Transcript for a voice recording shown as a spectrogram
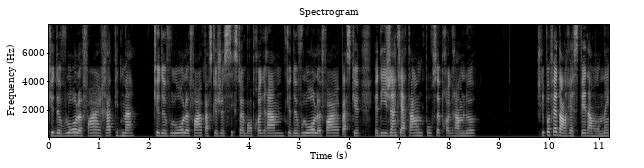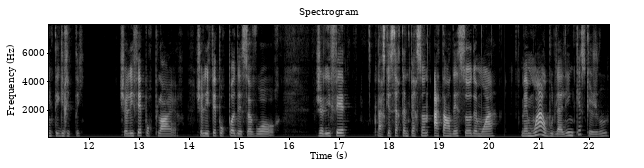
que de vouloir le faire rapidement, que de vouloir le faire parce que je sais que c'est un bon programme, que de vouloir le faire parce qu'il y a des gens qui attendent pour ce programme-là. Je ne l'ai pas fait dans le respect, dans mon intégrité. Je l'ai fait pour plaire. Je l'ai fait pour pas décevoir. Je l'ai fait parce que certaines personnes attendaient ça de moi. Mais moi, au bout de la ligne, qu'est-ce que je veux?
